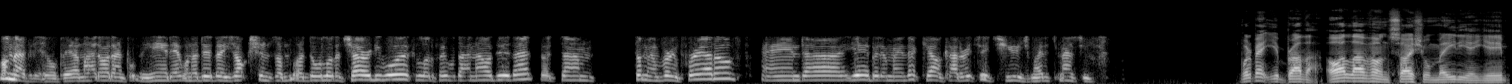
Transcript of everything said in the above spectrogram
I'm happy to help out, mate. I don't put my hand out when I do these auctions. I'm, I do a lot of charity work. A lot of people don't know I do that, but um, something I'm very proud of. And uh, yeah, but I mean that Calcutta, it's it's huge, mate. It's massive. What about your brother? I love on social media you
